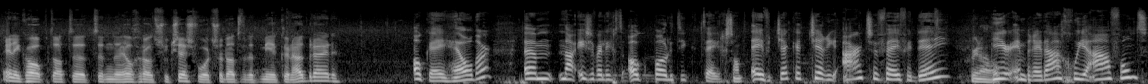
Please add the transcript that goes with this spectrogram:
En ik hoop dat het een heel groot succes wordt, zodat we het meer kunnen uitbreiden. Oké, helder. Ehm, nou is er wellicht ook politieke tegenstand. Even checken. Thierry Aartsen, VVD. Hier in Breda. Goedenavond.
